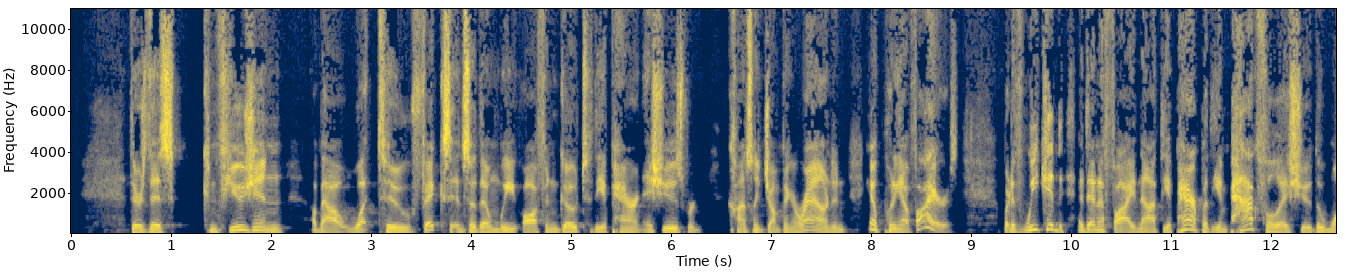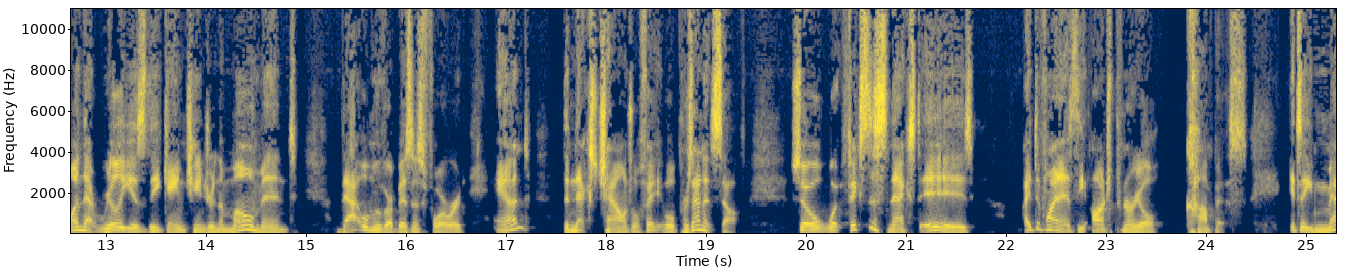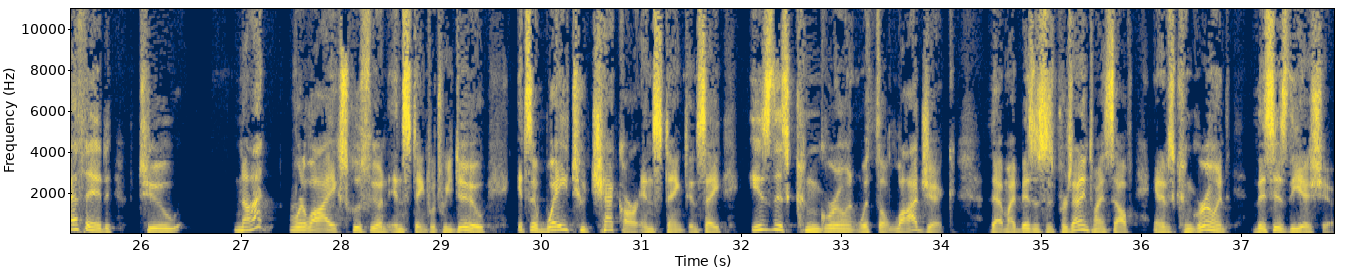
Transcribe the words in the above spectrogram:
There's this confusion about what to fix. And so then we often go to the apparent issues. We're constantly jumping around and you know putting out fires. But if we could identify not the apparent but the impactful issue, the one that really is the game changer in the moment, that will move our business forward and the next challenge will fa- will present itself. So what fix this next is I define it as the entrepreneurial compass. It's a method to not rely exclusively on instinct, which we do. It's a way to check our instinct and say, is this congruent with the logic that my business is presenting to myself? And if it's congruent, this is the issue.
